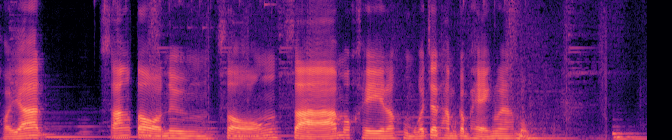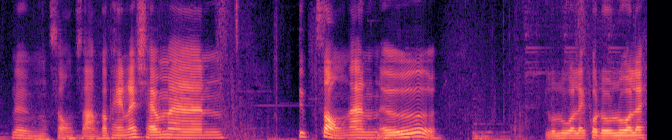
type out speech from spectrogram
ขออนุญาต สร้างต่อหนึ่งสองสามโอเคแล้วผมก็จะทำกำแพงด้วยนะครับผมหนึ่งสองสามกำแพงน่าใช้ประมาณสิบสองอัน เออรัวๆเลยกดรัวๆเลย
